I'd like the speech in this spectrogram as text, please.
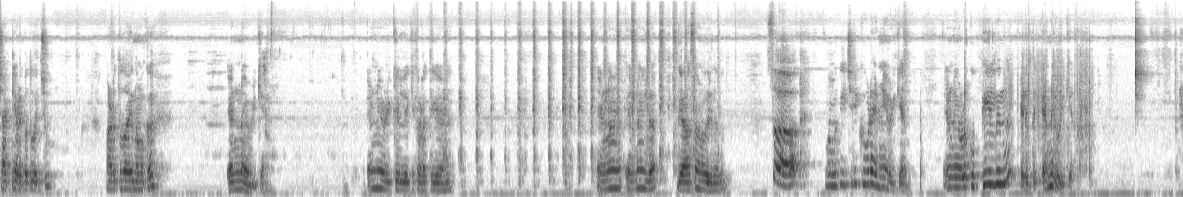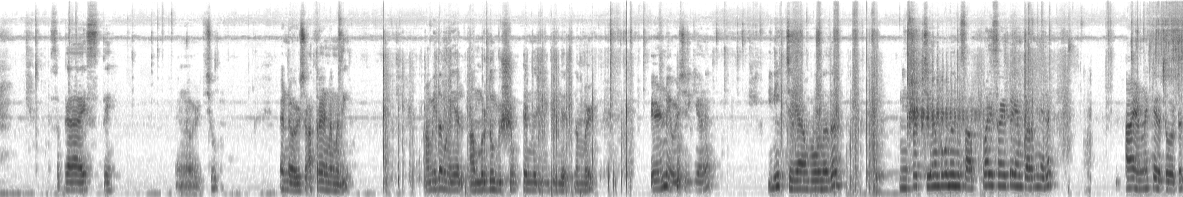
ചട്ടി അടുപ്പത്ത് വെച്ചു. അടുത്തതായി നമുക്ക് എണ്ണ ഒഴിക്കാം. എണ്ണ ഒഴിക്കലിലേക്ക് കടക്കുകയാണ്. എണ്ണ എണ്ണയില്ല ഗ്യാസാണ് വരുന്നത്. സോ നമുക്ക് ഇച്ചിരി കൂടെ എണ്ണ ഒഴിക്കാം. എണ്ണയുള്ള കുപ്പിയിൽ നിന്ന് എടുത്ത് എണ്ണ ഒഴിക്കാം. സോ ഗായ്സ് എണ്ണ ഒഴിച്ചു. എണ്ണ ഒഴിച്ചു. അത്ര എണ്ണ മതി. അമിതമായാൽ അമൃതും വിഷം എന്ന രീതിയിൽ നമ്മൾ എണ്ണ ഒഴിച്ചിരിക്കുകയാണ്. ഇനി ചെയ്യാൻ പോകുന്നത് ഇനി ഇപ്പോൾ ചെയ്യാൻ പോകുന്നത് സർപ്രൈസ് ആയിട്ട് ഞാൻ പറഞ്ഞുതരാം. ആ എണ്ണയ്ക്കകത്തോട്ട്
